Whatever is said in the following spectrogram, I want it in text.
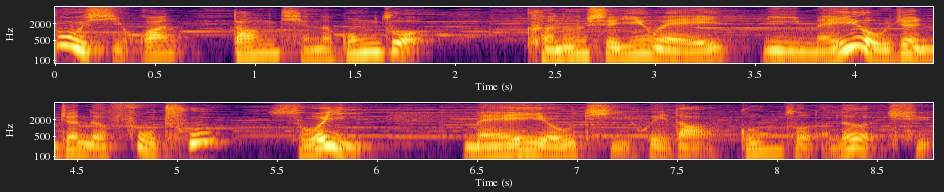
不喜欢当前的工作，可能是因为你没有认真的付出，所以没有体会到工作的乐趣。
